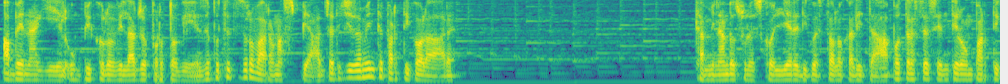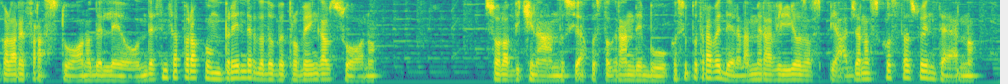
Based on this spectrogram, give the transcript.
A Benaghil, un piccolo villaggio portoghese, potete trovare una spiaggia decisamente particolare, Camminando sulle scogliere di questa località potreste sentire un particolare frastuono delle onde senza però comprendere da dove provenga il suono. Solo avvicinandosi a questo grande buco si potrà vedere la meravigliosa spiaggia nascosta al suo interno.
